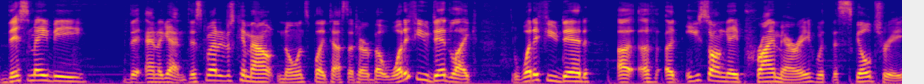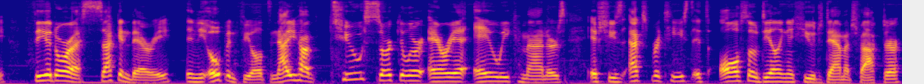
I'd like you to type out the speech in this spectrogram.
this may be the, and again this commander just came out no one's play tested her but what if you did like what if you did a, a, an Yi Seong-gye primary with the skill tree Theodora secondary in the open fields now you have two circular area AoE commanders. If she's expertise it's also dealing a huge damage factor.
